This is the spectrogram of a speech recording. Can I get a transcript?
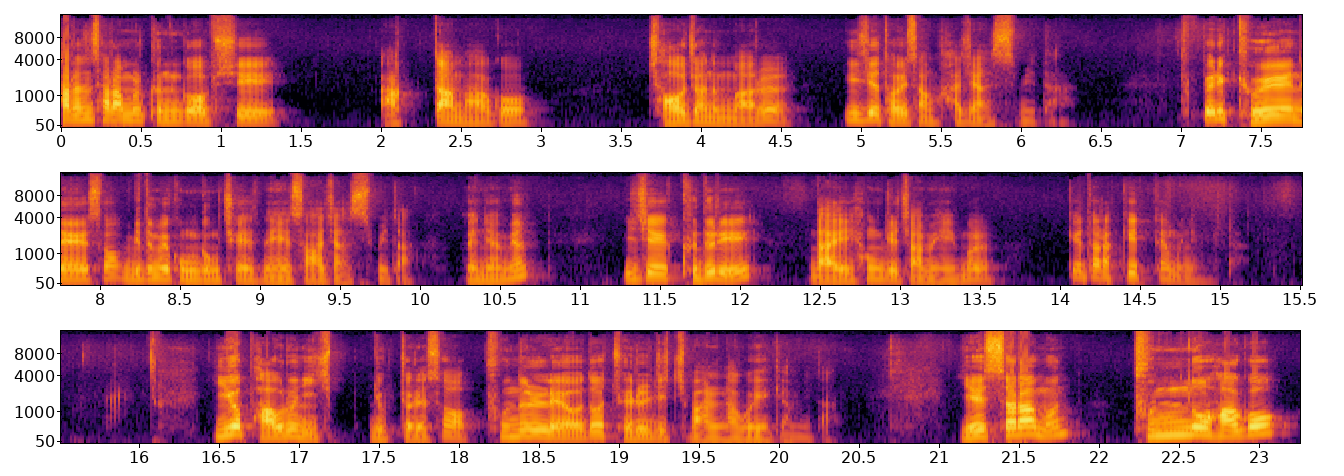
다른 사람을 근거 없이 악담하고 저주하는 말을 이제 더 이상 하지 않습니다. 특별히 교회 내에서 믿음의 공동체 내에서 하지 않습니다. 왜냐하면 이제 그들이 나의 형제자매임을 깨달았기 때문입니다. 이어 바울은 26절에서 분을 내어도 죄를 짓지 말라고 얘기합니다. 옛사람은 분노하고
